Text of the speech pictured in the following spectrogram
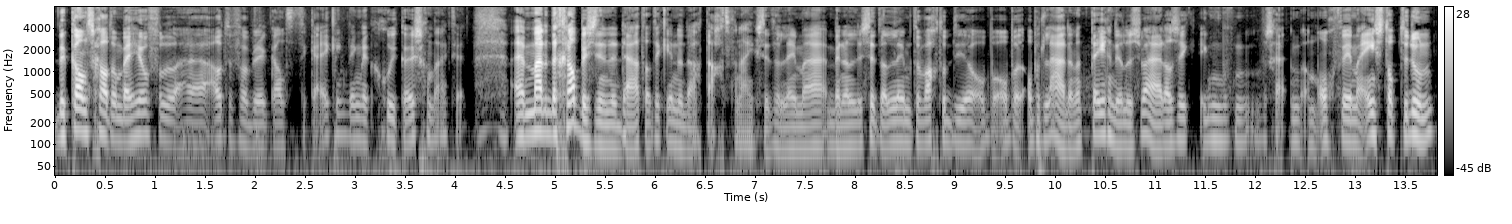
de kans gehad om bij heel veel autofabrikanten te kijken. Ik denk dat ik een goede keuze gemaakt heb. Eh, maar de grap is inderdaad dat ik inderdaad dacht van... Nou, ik zit alleen maar, ben al, zit alleen maar te wachten op, die, op, op, op het laden. Maar het tegendeel is waar. Als ik, ik hoef waarschijnlijk ongeveer maar één stop te doen.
